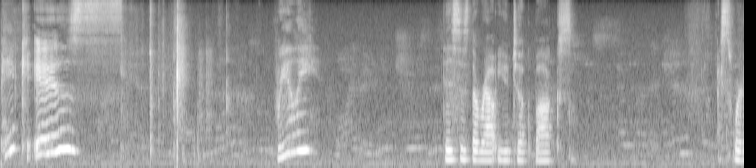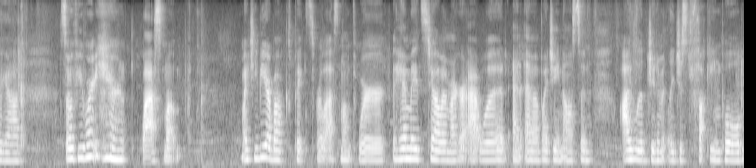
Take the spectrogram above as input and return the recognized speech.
pick is... Really? This is the route you took, box. I swear to God. So if you weren't here last month, my TBR box picks for last month were The Handmaid's Tale by Margaret Atwood and Emma by Jane Austen. I legitimately just fucking pulled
